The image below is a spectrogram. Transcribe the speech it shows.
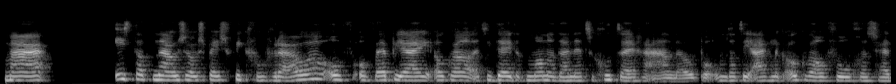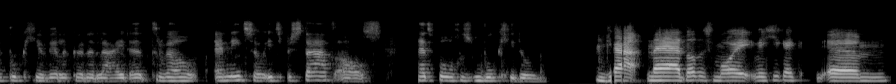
Maar is dat nou zo specifiek voor vrouwen? Of, of heb jij ook wel het idee dat mannen daar net zo goed tegenaan lopen? Omdat die eigenlijk ook wel volgens het boekje willen kunnen leiden. Terwijl er niet zoiets bestaat als het volgens een boekje doen. Ja, nou ja, dat is mooi. Weet je, kijk, um,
